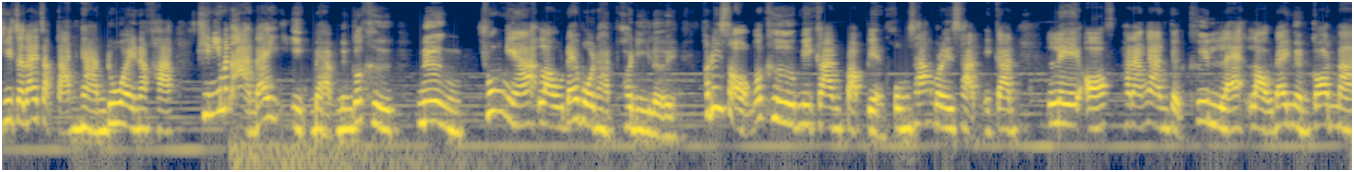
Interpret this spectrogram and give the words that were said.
ที่จะได้จากการงานด้วยนะคะ ทีนี้มันอ่านได้อีกแบบหนึ่งก็คือ 1. ช่วงเนี้ยเราได้โบนัสพอดีเลยข้อที่ 2 ก็คือมีการปรับเปลี่ยนโครงสร้างบริษัท มีการ lay off พนักงานเกิดขึ้นและเราได้เงินก้อนมา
